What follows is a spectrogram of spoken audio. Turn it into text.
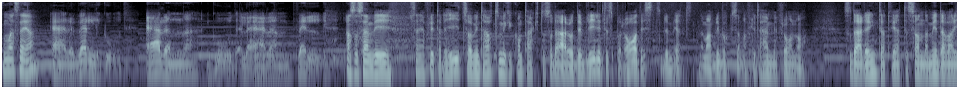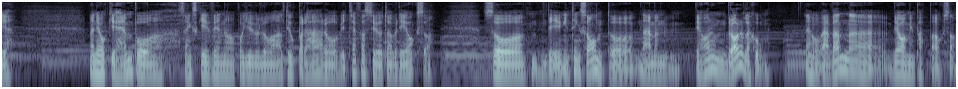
får man säga. Är väl god? Är den god eller är den väl god? Alltså sen, vi, sen jag flyttade hit så har vi inte haft så mycket kontakt och sådär och det blir lite sporadiskt, du vet, när man blir vuxen och flyttar hemifrån och sådär. Det är inte att vi äter söndagmiddag varje... Men jag åker ju hem på Thanksgiving och på jul och alltihopa det här och vi träffas ju utöver det också. Så det är ju ingenting sånt och nej men vi har en bra relation. Och även eh, jag och min pappa också.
